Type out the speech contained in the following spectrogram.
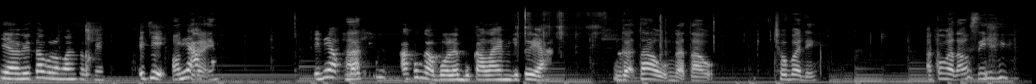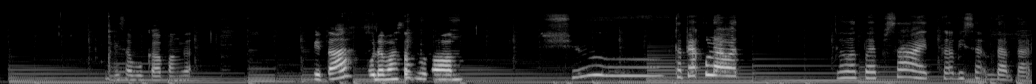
Ya, Vita belum masuk nih. Eh, Ci, Oh, ini aku, ini aku, berarti aku nggak boleh buka line gitu ya? Nggak tahu, nggak tahu. Coba deh. Aku nggak tahu sih. Bisa buka apa enggak? Vita, udah masuk belum? Shoo. Tapi aku lewat lewat website, gak bisa. Bentar, bentar.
